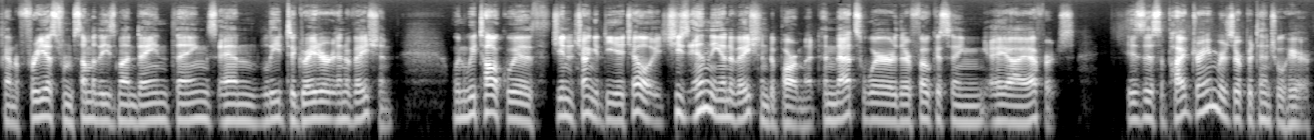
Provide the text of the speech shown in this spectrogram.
kind of free us from some of these mundane things and lead to greater innovation? When we talk with Gina Chung at DHL, she's in the innovation department, and that's where they're focusing AI efforts. Is this a pipe dream or is there potential here?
